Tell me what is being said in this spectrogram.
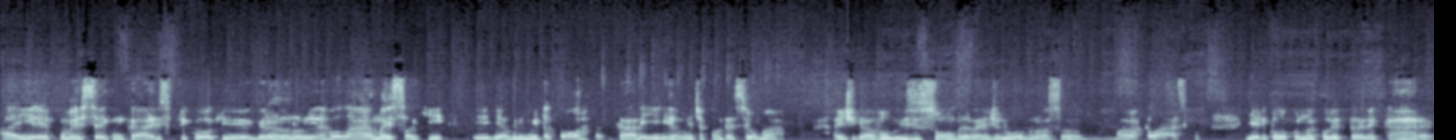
Aí eu conversei com o cara, ele explicou que grana não ia rolar, mas só que ele abriu muita porta. Cara, e realmente aconteceu, Marco. A gente gravou Luz e Sombra, né, de novo, nosso maior clássico, e ele colocou numa coletânea. Cara,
